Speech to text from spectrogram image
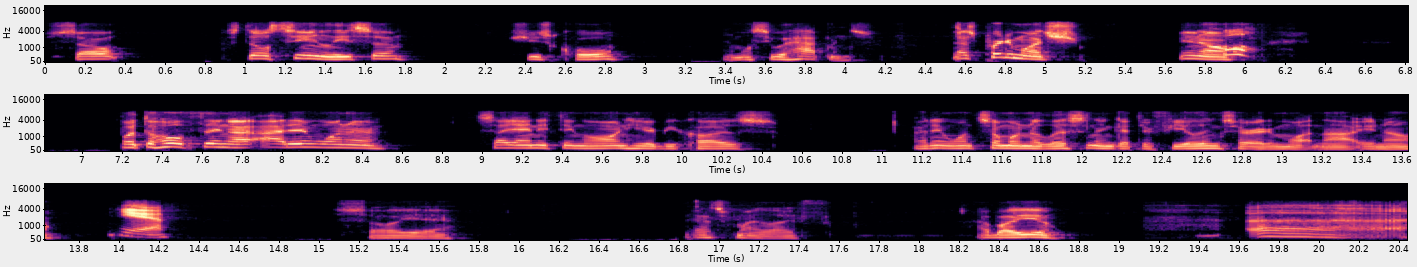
So, still seeing Lisa. She's cool. And we'll see what happens. That's pretty much, you know. Cool. But the whole thing, I, I didn't want to say anything on here because I didn't want someone to listen and get their feelings hurt and whatnot, you know. Yeah. So, yeah. That's my life. How about you? Uh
